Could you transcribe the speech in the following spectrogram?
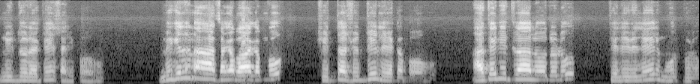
నిద్దులకే సరిపోవు. మిగిలిన ఆ సగభాగము చిత్తశుద్ధి లేకపోవు. అతి నిద్రాలోనుడు తెలివిలేని మూర్ఖుడు.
